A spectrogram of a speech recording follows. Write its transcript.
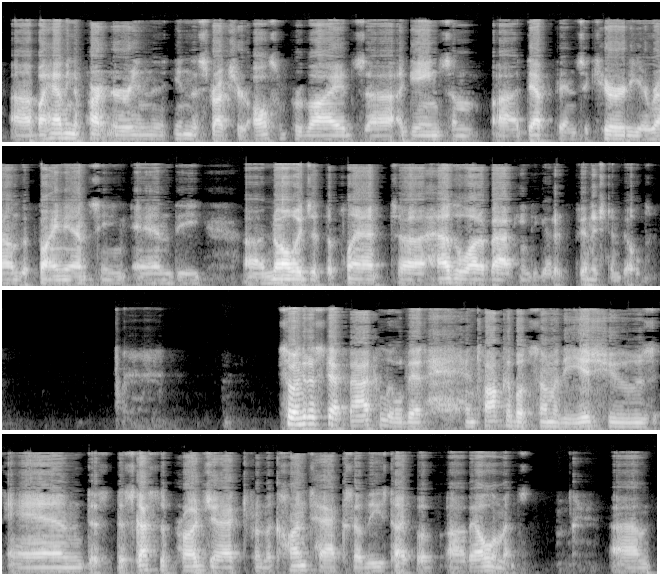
Uh, by having a partner in the, in the structure also provides, uh, again, some uh, depth and security around the financing and the uh, knowledge that the plant uh, has a lot of backing to get it finished and built. So I'm going to step back a little bit and talk about some of the issues and dis discuss the project from the context of these type of, of elements. Um,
